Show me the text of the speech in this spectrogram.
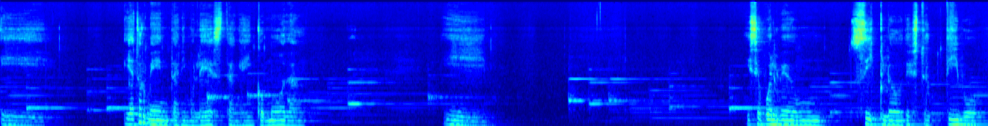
y, y atormentan y molestan e incomodan y, y se vuelve un ciclo destructivo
